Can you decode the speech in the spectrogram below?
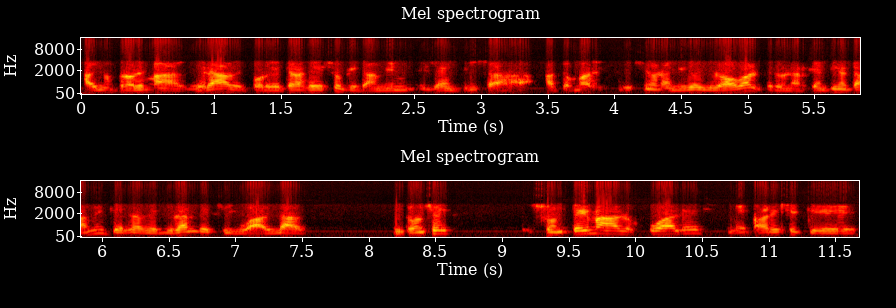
hay un problema grave por detrás de eso que también ya empieza a, a tomar discusión a nivel global, pero en Argentina también, que es la de gran desigualdad. Entonces, son temas a los cuales me parece que,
